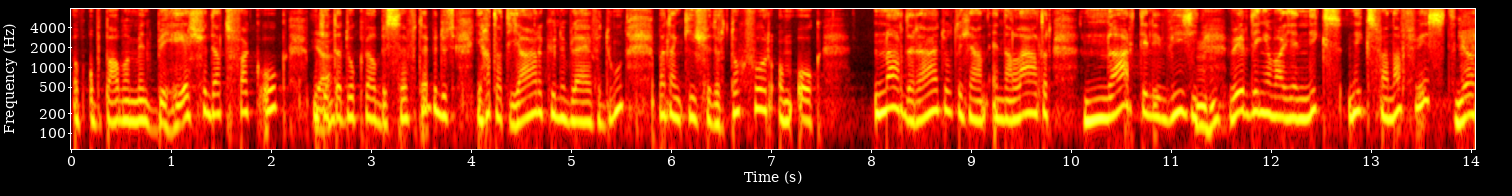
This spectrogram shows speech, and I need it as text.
op, op een bepaald moment beheers je dat vak ook. Moet Ja. je dat ook wel beseft hebben. Dus je had dat jaren kunnen blijven doen, maar dan kies je er toch voor om ook naar de radio te gaan en dan later naar televisie. Weer dingen waar je niks, niks van af wist, Mhm. Ja.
